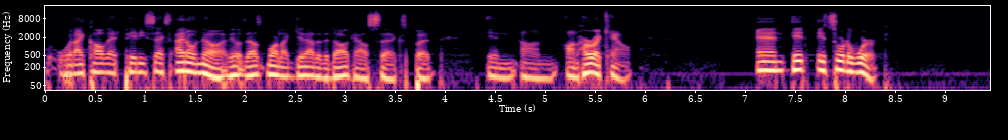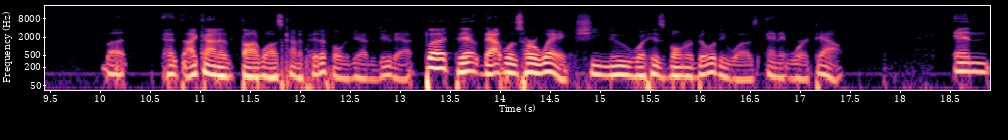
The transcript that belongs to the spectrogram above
would I call that pity sex? I don't know. That was more like get out of the doghouse sex, but in on on her account, and it it sort of worked. But I kind of thought, well, it's kind of pitiful that you had to do that, but that that was her way. She knew what his vulnerability was, and it worked out. And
